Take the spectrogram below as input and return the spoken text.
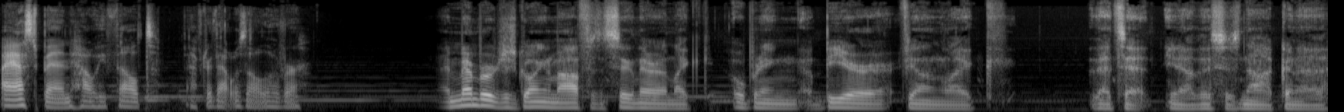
I asked Ben how he felt after that was all over. I remember just going in my office and sitting there and like opening a beer, feeling like that's it. You know, this is not going to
